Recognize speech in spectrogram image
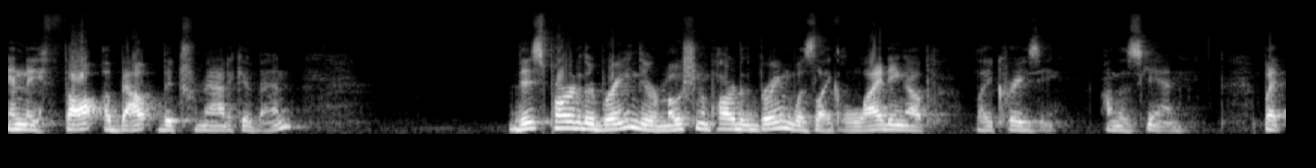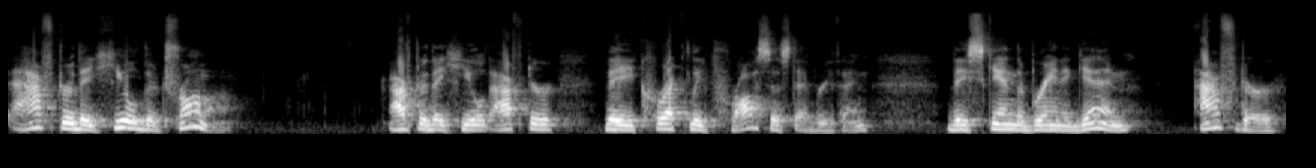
and they thought about the traumatic event, this part of their brain, their emotional part of the brain, was like lighting up like crazy on the scan. But after they healed their trauma, after they healed, after they correctly processed everything, they scanned the brain again after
